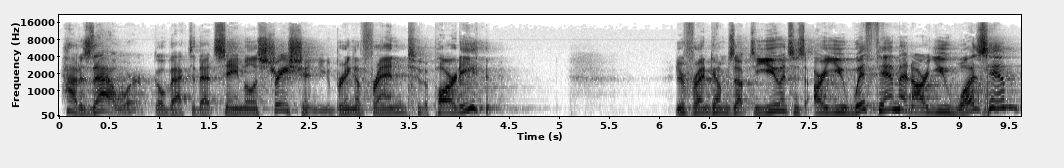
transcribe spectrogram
How does that work? Go back to that same illustration. You bring a friend to the party. Your friend comes up to you and says, Are you with him and are you was him?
